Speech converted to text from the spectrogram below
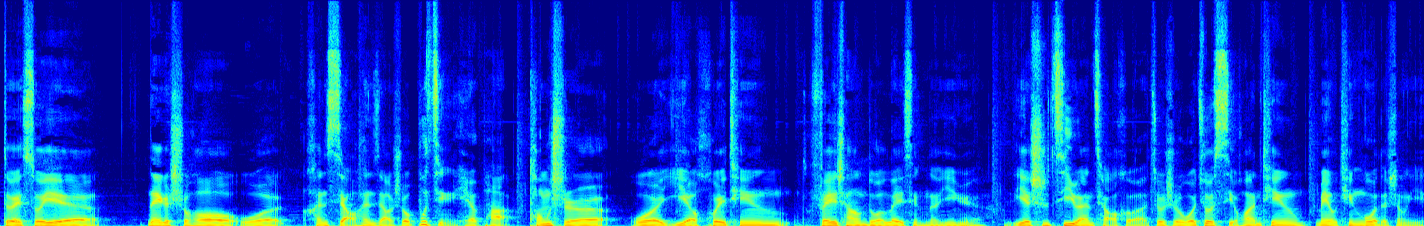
对，所以那个时候我很小很小时候，不仅 hip hop，同时我也会听非常多类型的音乐，也是机缘巧合，就是我就喜欢听没有听过的声音，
